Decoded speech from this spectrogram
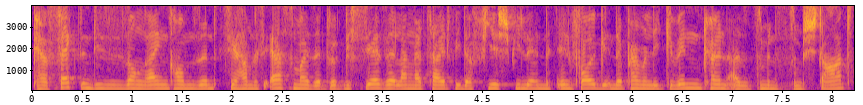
perfekt in diese Saison reingekommen sind. Sie haben das erste Mal seit wirklich sehr, sehr langer Zeit wieder vier Spiele in, in Folge in der Premier League gewinnen können, also zumindest zum Start.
